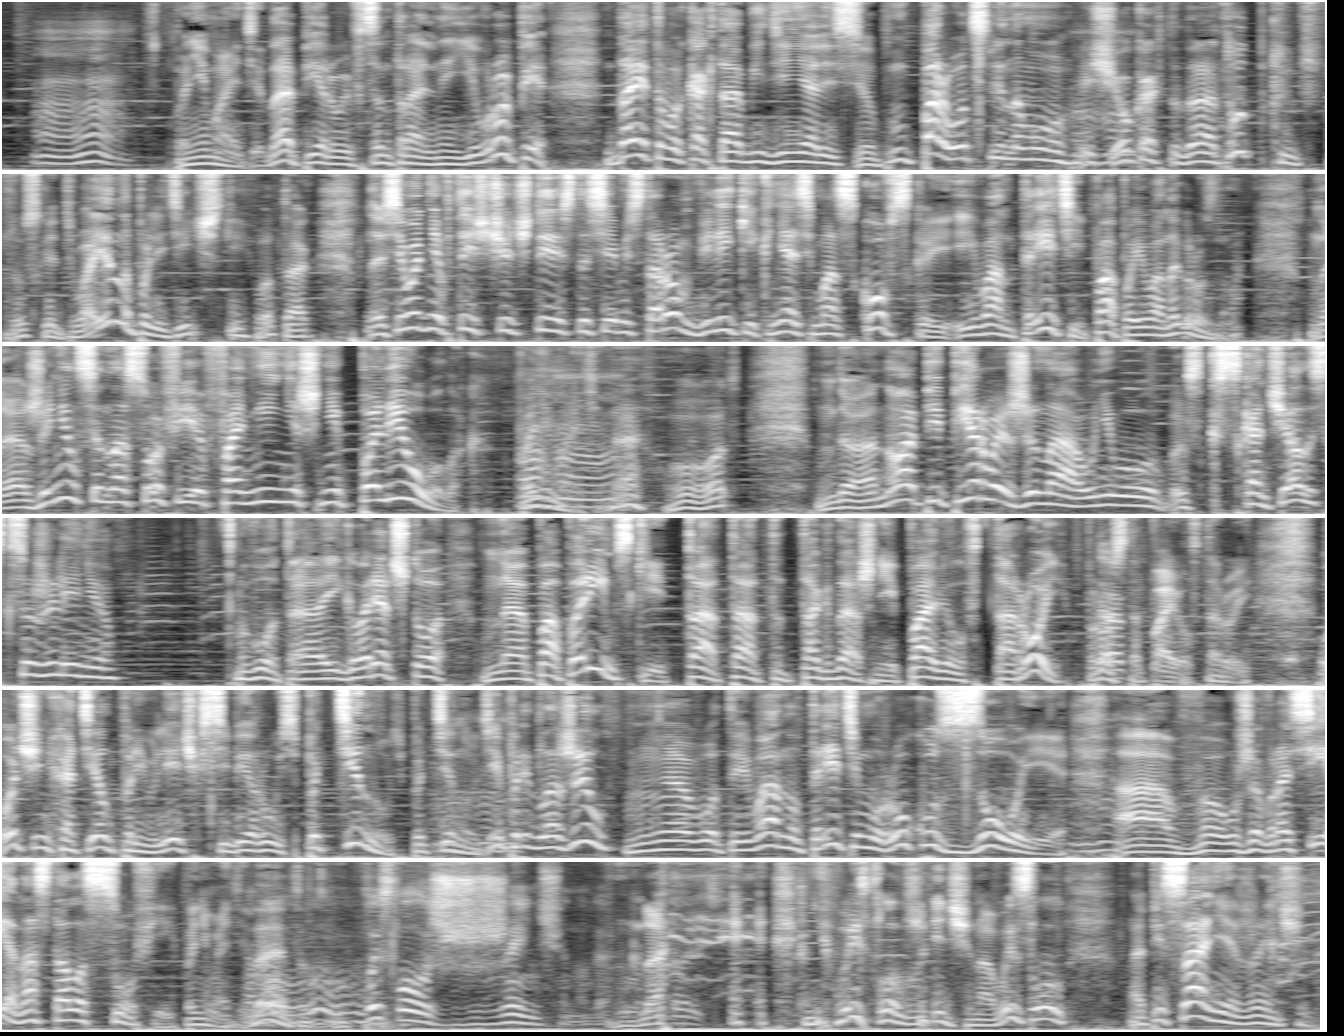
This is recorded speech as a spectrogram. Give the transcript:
Понимаете, да, первый в Центральной Европе. До этого как-то объединялись м, по-родственному, еще как-то, да. А Тут, так сказать, военно-политический, вот так. Сегодня в 1472-м великий князь Московской Иван III, папа Ивана Грозного, э, женился на Софье Фоминишне Палеолог. Понимаете, да? Вот. Да, ну а пе- первая жена у него ск- скончалась, к сожалению. Вот, а, и говорят, что м, папа римский, та, та, та- тогдашний Павел II, просто Павел II, очень хотел привлечь к себе Русь, подтянуть, подтянуть, и предложил м, вот Ивану Третьему руку Зои, а в, уже в России она стала Софией, понимаете, да? Ну, это? в- Выслал женщину, да. Да. Не выслал женщину, а выслал описание женщины.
